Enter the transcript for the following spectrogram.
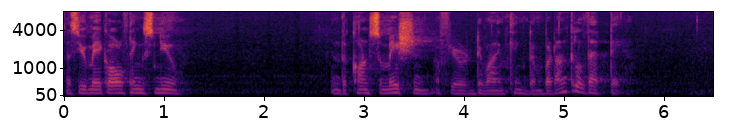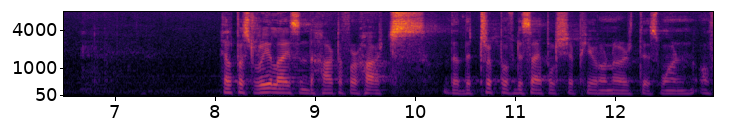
as you make all things new in the consummation of your divine kingdom. But until that day, help us realize in the heart of our hearts that the trip of discipleship here on earth is one of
